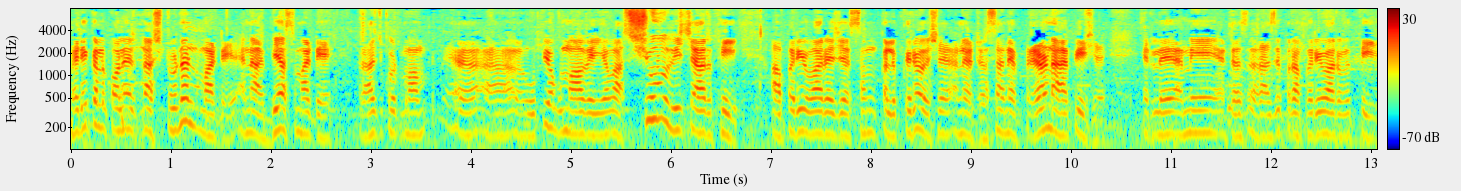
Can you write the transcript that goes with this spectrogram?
મેડિકલ કોલેજના સ્ટુડન્ટ માટે, એના અભ્યાસ માટે રાજકોટમાં ઉપયોગમાં આવે એવા શુભ વિચારથી આ પરિવારે જે સંકલ્પ કર્યો છે અને ઢસાને પ્રેરણા આપી છે. એટલે અમે રાજપરા પરિવાર વતી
